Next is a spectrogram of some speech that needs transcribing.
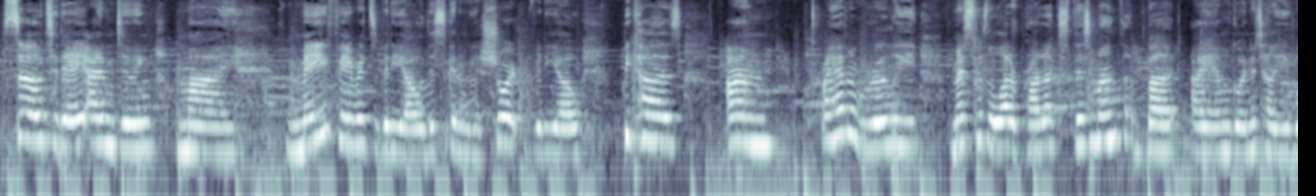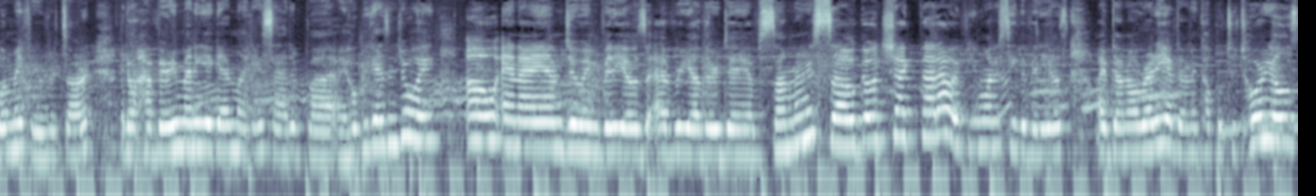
So today I'm doing my May favorites video. This is going to be a short video because um, I haven't really messed with a lot of products this month, but I am going to tell you what my favorites are. I don't have very many again, like I said, but I hope you guys enjoy. Oh, and I am doing videos every other day of summer, so go check that out if you want to see the videos I've done already. I've done a couple tutorials,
